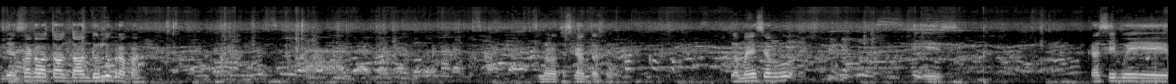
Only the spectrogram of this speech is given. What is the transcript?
Biasa kalau tahun-tahun dulu berapa? tahun dulu sih ya ada ada dari 500 500 ke atas. ya. Namanya siapa bu? Iis. Kasih bu Iis.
